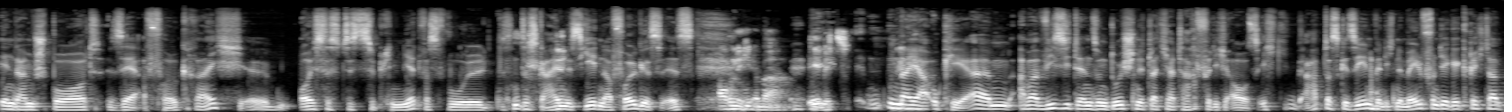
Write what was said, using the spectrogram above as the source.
in deinem Sport sehr erfolgreich, äh, äußerst diszipliniert, was wohl das Geheimnis jeden Erfolges ist. Auch nicht immer. Äh, naja, okay. Ähm, aber wie sieht denn so ein durchschnittlicher Tag für dich aus? Ich habe das gesehen, wenn ich eine Mail von dir gekriegt habe,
